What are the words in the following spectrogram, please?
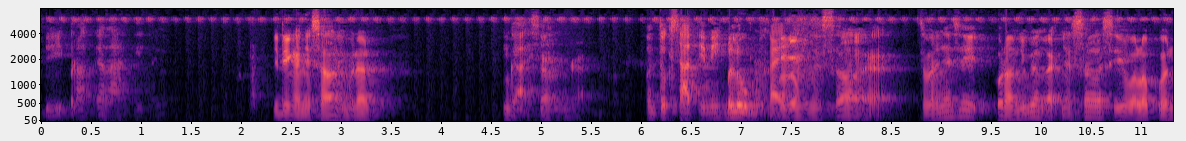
di perhotelan gitu. Jadi nggak nyesal nih benar? Enggak sih. Oh, enggak untuk saat ini belum kayak. Belum nyesel ya. sebenarnya sih orang juga nggak nyesel sih walaupun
